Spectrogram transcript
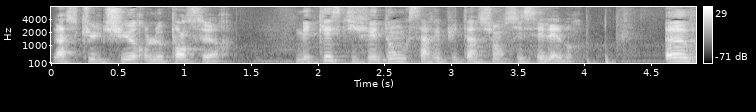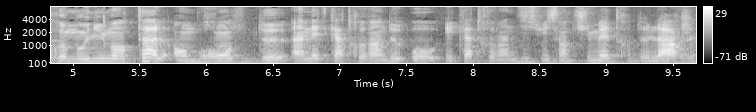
la sculpture Le Penseur. Mais qu'est-ce qui fait donc sa réputation si célèbre? Œuvre monumentale en bronze de 1m80 de haut et 98 cm de large,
